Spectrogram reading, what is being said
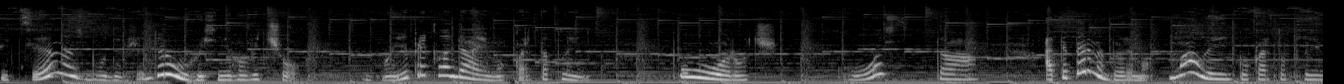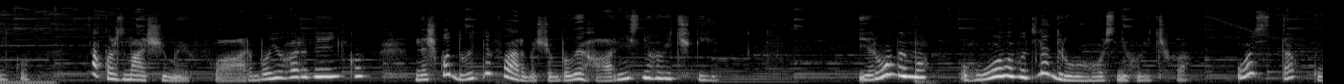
І це в нас буде вже другий сніговичок. Ми прикладаємо картоплинку поруч. Ось так. А тепер ми беремо маленьку картоплинку. Також змащуємо її фарбою гарненько. Не шкодуйте фарби, щоб були гарні сніговички. І робимо голову для другого сніговичка. Ось таку.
